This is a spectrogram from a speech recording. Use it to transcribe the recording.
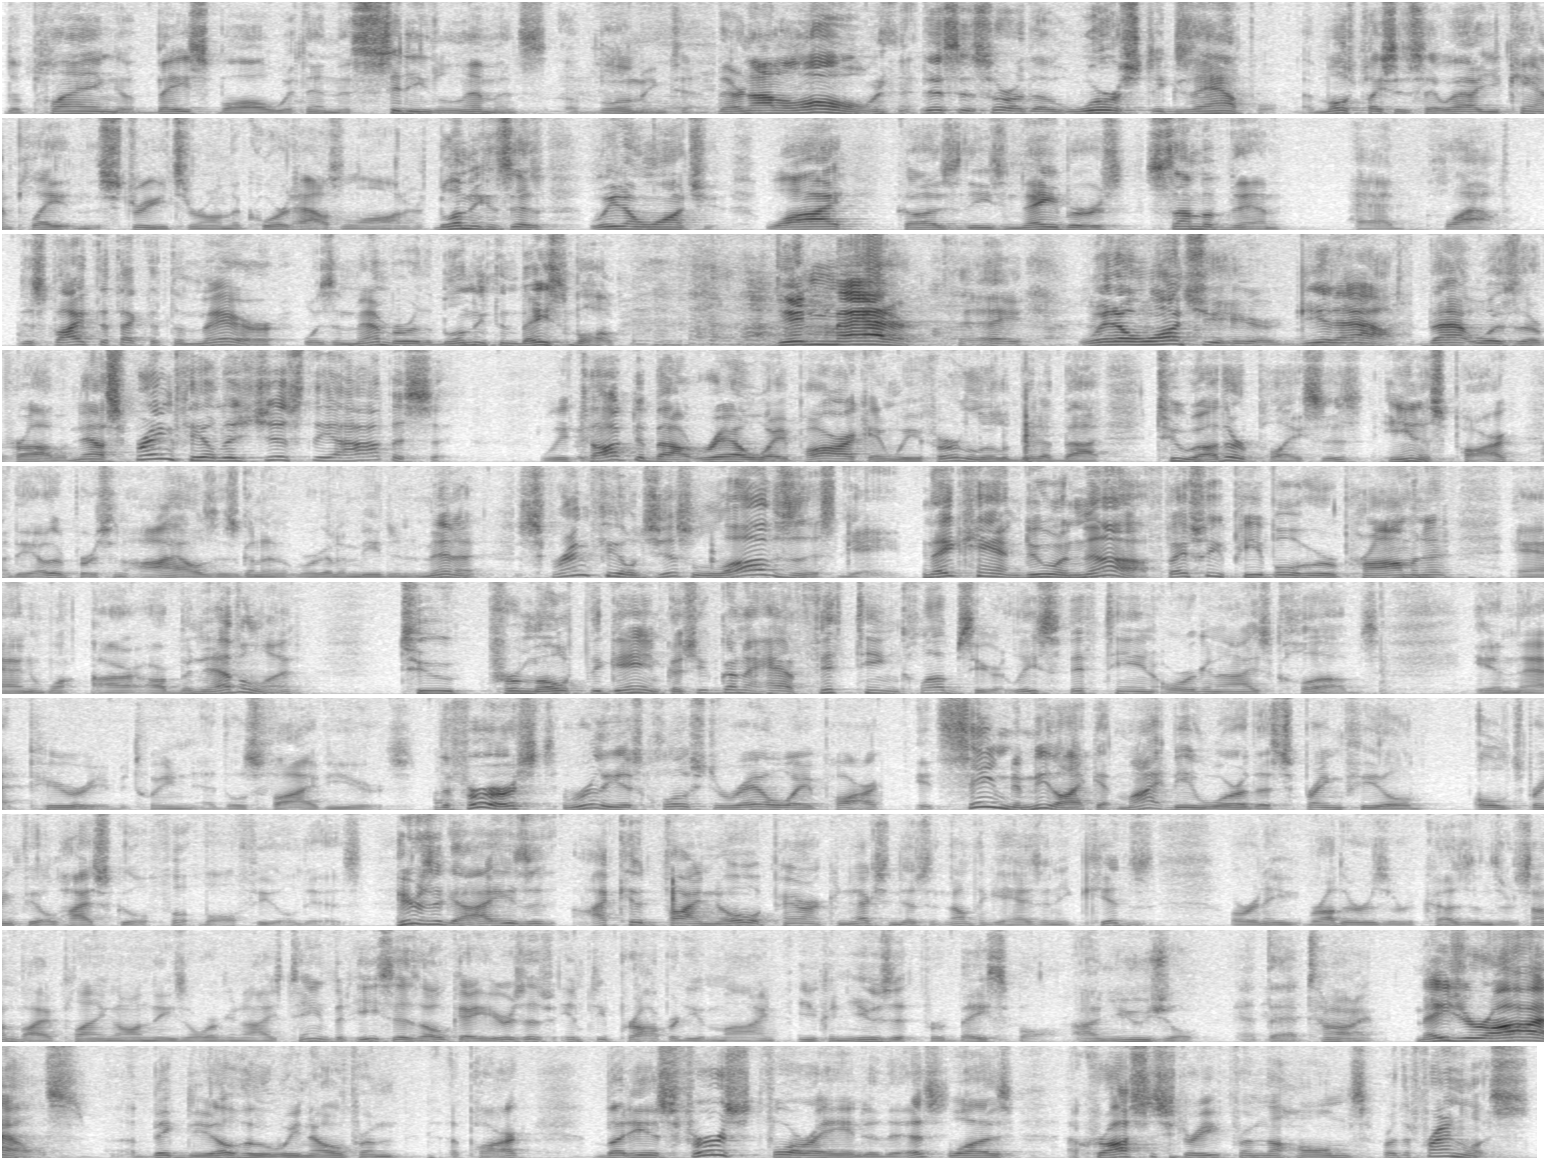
the playing of baseball within the city limits of Bloomington. They're not alone. This is sort of the worst example. Most places say, well, you can't play it in the streets or on the courthouse lawn. Bloomington says, we don't want you. Why? Because these neighbors, some of them, had clout. Despite the fact that the mayor was a member of the Bloomington Baseball. Didn't matter. Hey, we don't want you here. Get out. That was their problem. Now, Springfield is just the opposite. We've talked about Railway Park, and we've heard a little bit about two other places, Enos Park. The other person, Iles, is going to we're going to meet in a minute. Springfield just loves this game. They can't do enough, especially people who are prominent and are, are benevolent to promote the game because you're going to have 15 clubs here, at least 15 organized clubs in that period between uh, those five years. The first really is close to Railway Park. It seemed to me like it might be where the Springfield old Springfield High School football field is. Here's a guy, he's a, I could find no apparent connection, doesn't, I don't think he has any kids or any brothers or cousins or somebody playing on these organized teams, but he says, okay, here's this empty property of mine, you can use it for baseball. Unusual at that time. Major Iles, a big deal, who we know from the park, but his first foray into this was across the street from the homes for the friendless.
